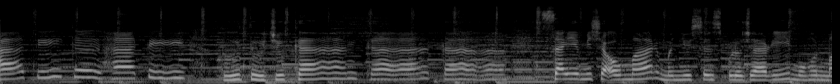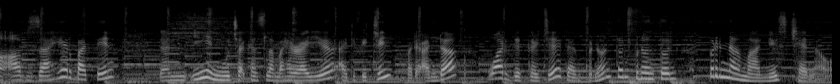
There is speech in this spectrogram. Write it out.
Hati ke hati, ku tujukan kata. Saya Misha Omar menyusun 10 jari, mohon maaf zahir batin dan ingin mengucapkan selamat Hari Raya Aidilfitri kepada anda, warga kerja dan penonton-penonton bernama News Channel.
